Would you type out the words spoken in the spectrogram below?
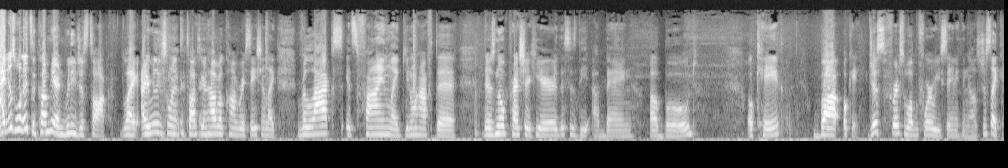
I just wanted to come here and really just talk. Like, I really just wanted to talk to you and have a conversation. Like, relax. It's fine. Like, you don't have to, there's no pressure here. This is the Abang abode. Okay. But okay, just first of all, before we say anything else, just like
